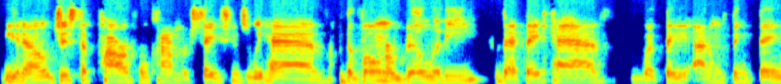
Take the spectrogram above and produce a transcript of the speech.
you know, just the powerful conversations we have, the vulnerability that they have, but they, I don't think they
